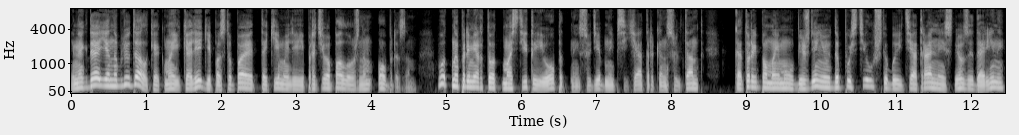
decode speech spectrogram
Иногда я наблюдал, как мои коллеги поступают таким или противоположным образом. Вот, например, тот маститый и опытный судебный психиатр-консультант, который, по моему убеждению, допустил, чтобы театральные слезы Дарины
